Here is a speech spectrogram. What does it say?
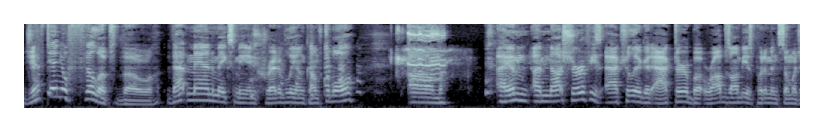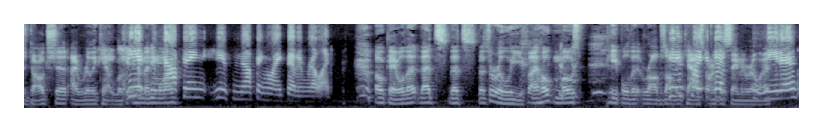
Jeff Daniel Phillips, though, that man makes me incredibly uncomfortable. Um, I am I'm not sure if he's actually a good actor, but Rob Zombie has put him in so much dog shit. I really can't look at him anymore. nothing. He's nothing like that in real life. Okay, well that that's that's that's a relief. I hope most people that Rob Zombie He's cast like aren't the the same in real life. sweetest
